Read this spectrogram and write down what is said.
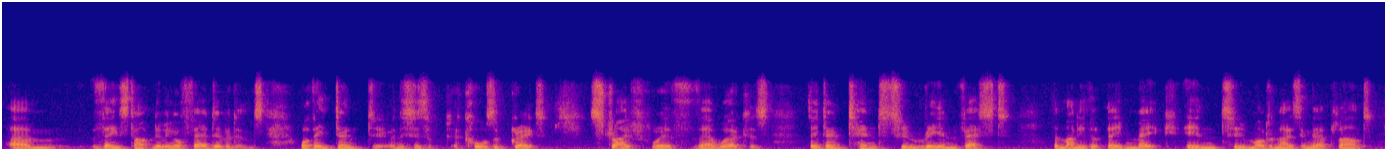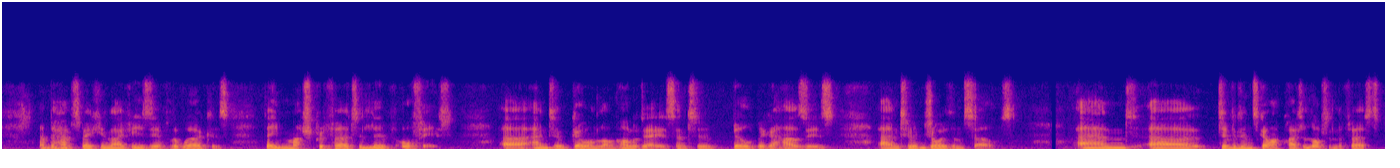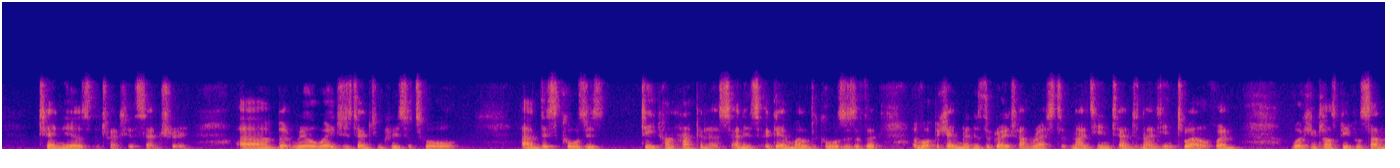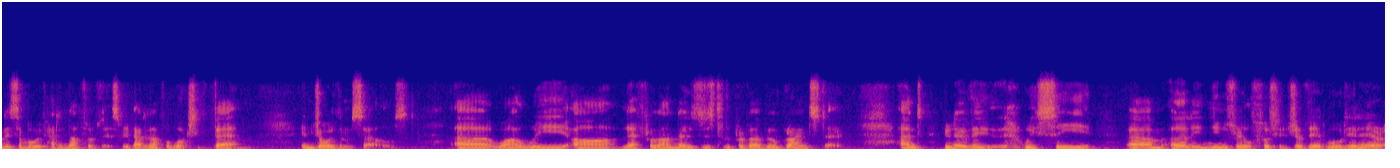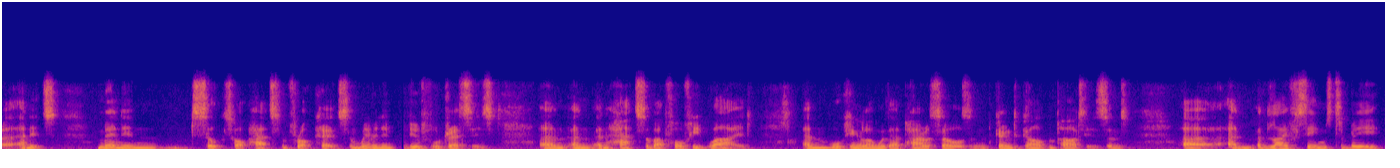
um, they start living off their dividends. What they don't do, and this is a, cause of great strife with their workers, they don't tend to reinvest the money that they make into modernizing their plant and perhaps making life easier for the workers. They much prefer to live off it uh, and to go on long holidays and to build bigger houses and to enjoy themselves. And uh, dividends go up quite a lot in the first 10 years of the 20th century. Uh, but real wages don't increase at all. And this causes deep unhappiness. And it's, again, one of the causes of, the, of what became known as the Great Unrest of 1910 to 1912, when working class people suddenly said, well, we've had enough of this. We've had enough of watching them enjoy themselves uh, while we are left with our noses to the proverbial grindstone. And, you know, the, we see um, early newsreel footage of the Edwardian era, and it's men in silk top hats and frock coats, and women in beautiful dresses and, and, and hats about four feet wide, and walking along with their parasols and going to garden parties. And, uh, and, and life seems to be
